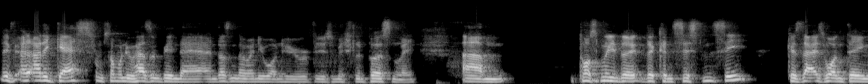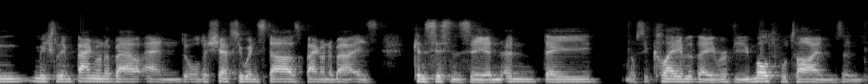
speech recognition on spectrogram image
if had a guess from someone who hasn't been there and doesn't know anyone who reviews Michelin personally, um, possibly the the consistency because that is one thing Michelin bang on about, and all the chefs who win stars bang on about is consistency, and and they obviously claim that they review multiple times and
